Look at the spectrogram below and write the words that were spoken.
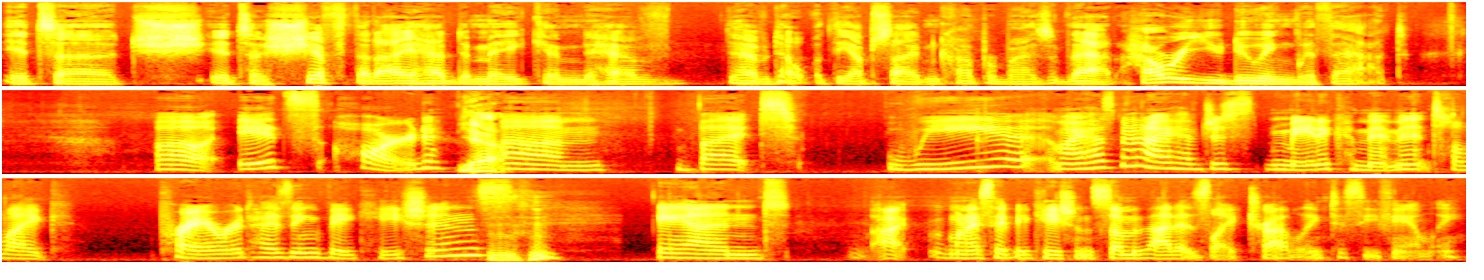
It's a sh- it's a shift that I had to make and have have dealt with the upside and compromise of that. How are you doing with that? Uh, it's hard. Yeah. Um, but we, my husband and I, have just made a commitment to like prioritizing vacations. Mm-hmm. And I, when I say vacations, some of that is like traveling to see family.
